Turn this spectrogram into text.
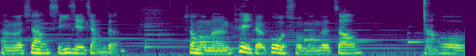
反而像十一节讲的，算我们配得过所蒙的招，然后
